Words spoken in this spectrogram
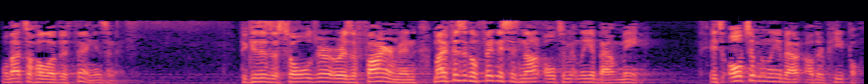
Well, that's a whole other thing, isn't it? Because as a soldier or as a fireman, my physical fitness is not ultimately about me. It's ultimately about other people.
